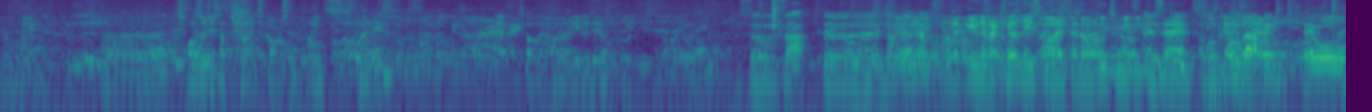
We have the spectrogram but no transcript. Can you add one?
Four inches. I suppose I just have to try and score some points. That's all I can really do. So zap the knockdown. Even if I kill these guys, they're not good to me because uh, I So won't no zapping, they will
